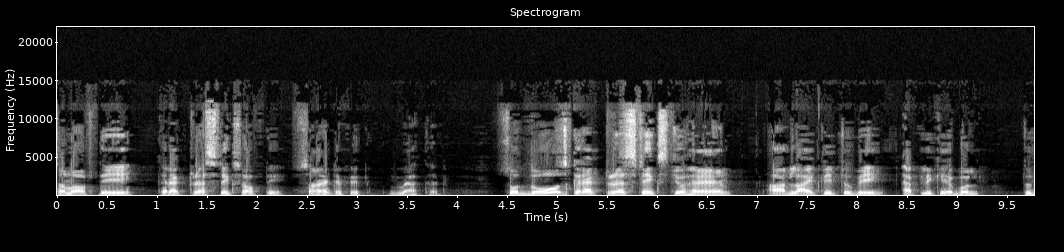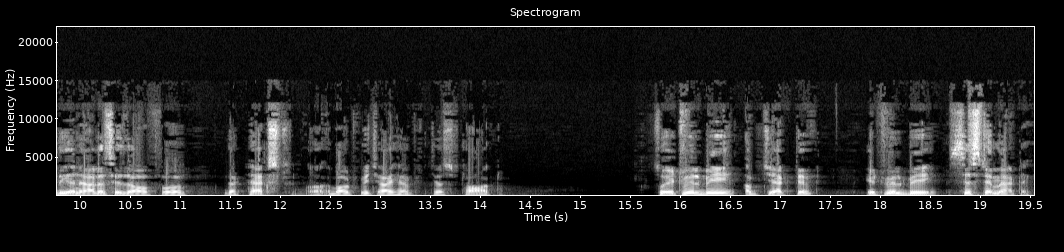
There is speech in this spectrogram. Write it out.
some of the characteristics of the scientific method so those characteristics جو ہیں are likely to be applicable to the analysis of uh, the text uh, about which I have just talked. So it will be objective, it will be systematic,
